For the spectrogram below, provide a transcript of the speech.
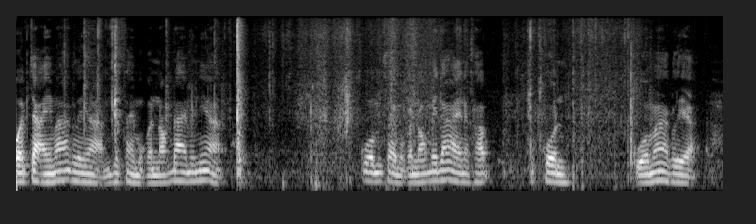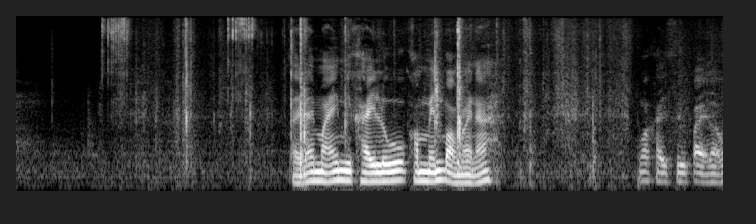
ลัวใจมากเลยอะมันจะใส่หมวกกันน็อกได้ไหมเนี่ย กลัวมันใส่หมวกกันน็อกไม่ได้นะครับ ทุกคนกลัวมากเลยอะใส่ได้ไหมมีใครรู้คอมเมนต์บอกหน่อยนะ ว่าใครซื้อไปแล้ว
